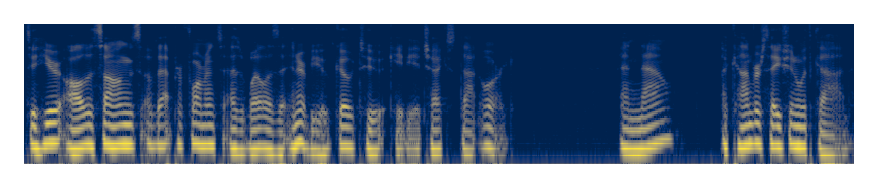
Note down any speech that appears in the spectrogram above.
To hear all the songs of that performance as well as the interview, go to kdhx.org. And now, A Conversation with God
